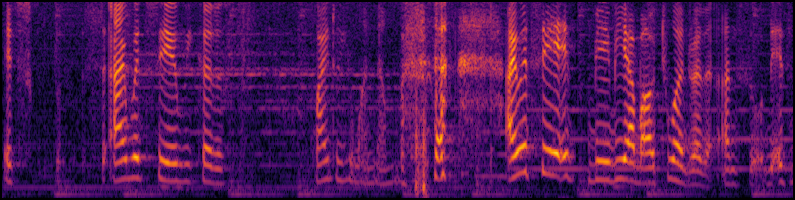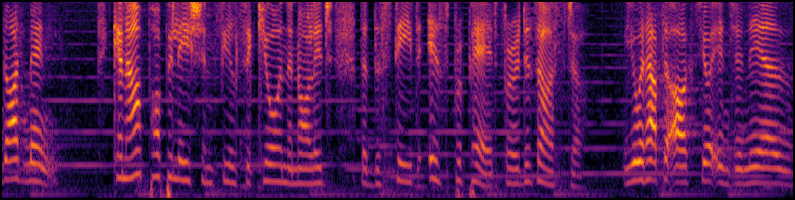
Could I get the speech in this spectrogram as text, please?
it's, I would say we could, why do you want numbers? I would say it's maybe about 200 and so. It's not many. Can our population feel secure in the knowledge that the state is prepared for a disaster? You would have to ask your engineers,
